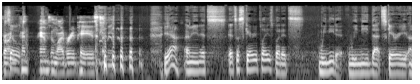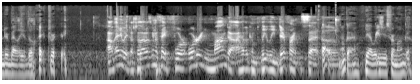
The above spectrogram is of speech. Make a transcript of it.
Drawing So pentagrams and library paste. I mean, yeah, I mean it's it's a scary place, but it's we need it. We need that scary underbelly of the library. Um, anyway, Josh, so I was going to say for ordering manga, I have a completely different set Oh, of. okay. Yeah, what do you use for manga?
